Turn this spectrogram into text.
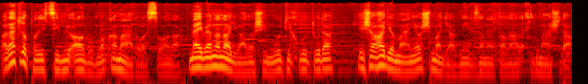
A Retropolis című albumok a máról szólnak, melyben a nagyvárosi multikultúra és a hagyományos magyar népzene talál egymásra.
